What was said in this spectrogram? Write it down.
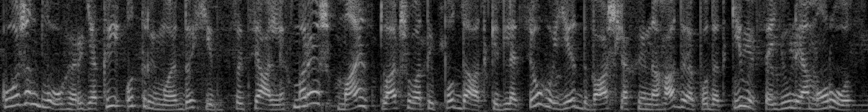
Кожен блогер, який отримує дохід з соціальних мереж, має сплачувати податки. Для цього є два шляхи. Нагадує податківиця Юлія Мороз.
